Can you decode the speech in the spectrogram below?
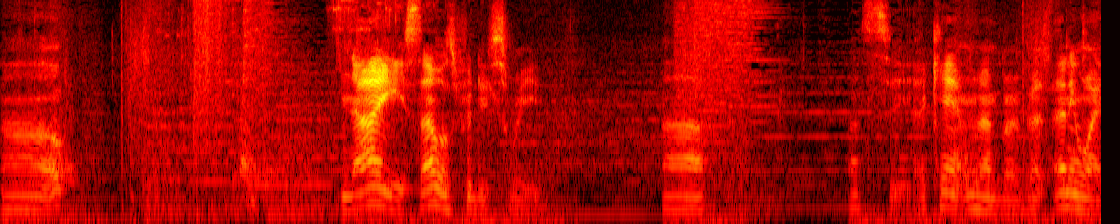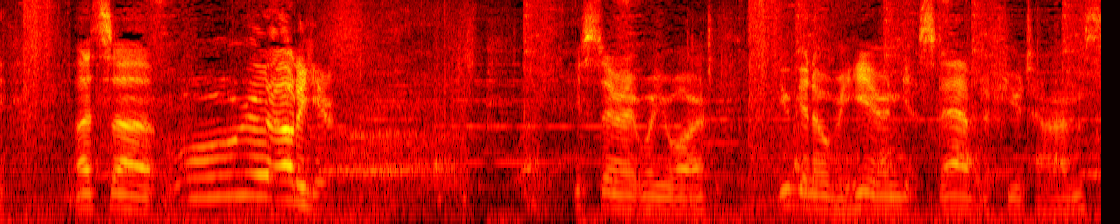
Uh, oh. Nice, that was pretty sweet. Uh, let's see, I can't remember, but anyway, let's, uh, get out of here. You stay right where you are. You get over here and get stabbed a few times.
